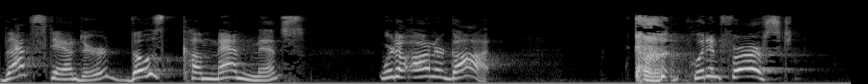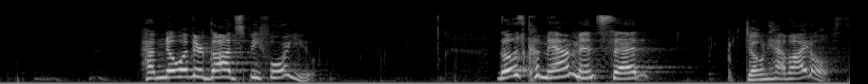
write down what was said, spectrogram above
That standard, those commandments, were to honor God. Put Him first. Have no other gods before you. Those commandments said, don't have idols.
